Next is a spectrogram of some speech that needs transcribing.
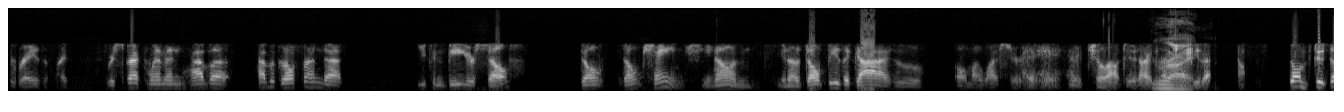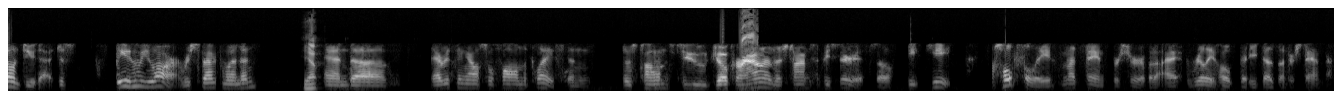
to raise it. Like respect women, have a have a girlfriend that you can be yourself. Don't don't change, you know, and you know, don't be the guy who, oh, my wife's here. Hey, hey, hey, chill out, dude. I, I Right. can't do that. No. Don't do don't do that. Just be who you are. Respect women. Yep. And uh, everything else will fall into place. And there's times to joke around, and there's times to be serious. So he, he hopefully, I'm not saying for sure, but I really hope that he does understand that.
